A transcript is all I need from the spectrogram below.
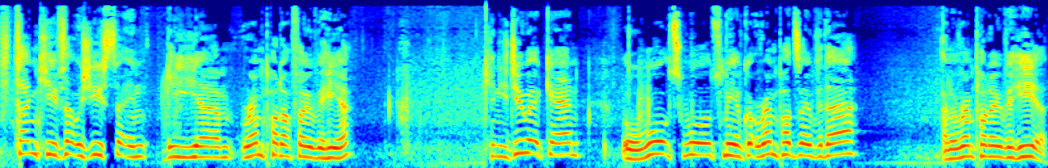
thank you if that was you setting the um, REM pod off over here. Can you do it again? Or walk towards me. I've got REM pods over there and a REM pod over here.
